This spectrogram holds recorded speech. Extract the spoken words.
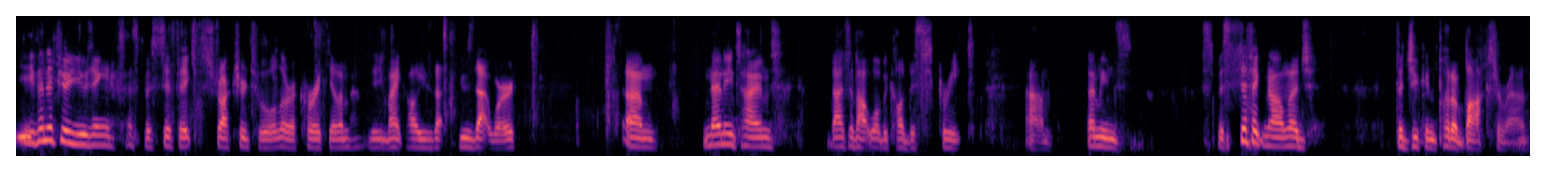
even if you're using a specific structured tool or a curriculum, you might call use that use that word. Um, many times that's about what we call discrete. Um, that means specific knowledge that you can put a box around.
